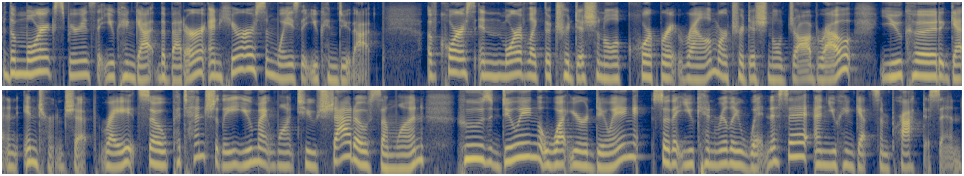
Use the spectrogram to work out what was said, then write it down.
the more experience that you can get, the better. And here are some ways that you can do that. Of course, in more of like the traditional corporate realm or traditional job route, you could get an internship, right? So potentially you might want to shadow someone who's doing what you're doing so that you can really witness it and you can get some practice in.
